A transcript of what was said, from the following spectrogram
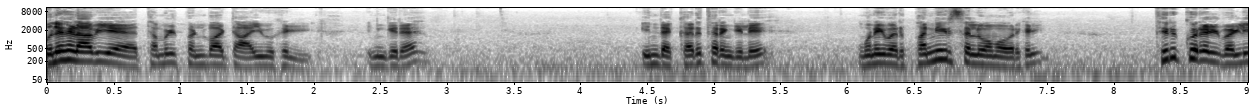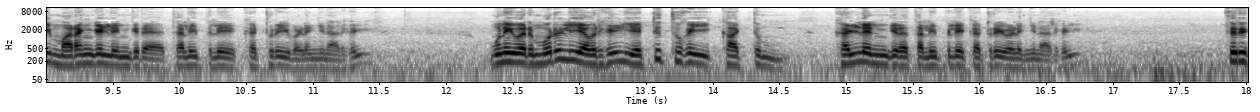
உலகளாவிய தமிழ் பண்பாட்டு ஆய்வுகள் என்கிற இந்த கருத்தரங்கிலே முனைவர் பன்னீர்செல்வம் அவர்கள் திருக்குறள் வழி மரங்கள் என்கிற தலைப்பிலே கட்டுரை வழங்கினார்கள். முனைவர் முரளி அவர்கள் எட்டுத்தொகை காட்டும் கல் என்கிற தலைப்பிலே கட்டுரை வழங்கினார்கள். திரு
